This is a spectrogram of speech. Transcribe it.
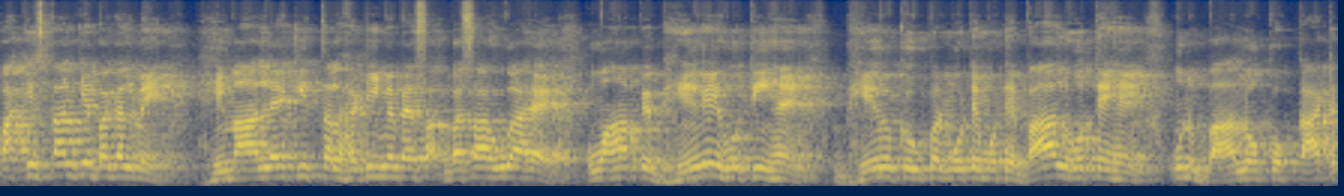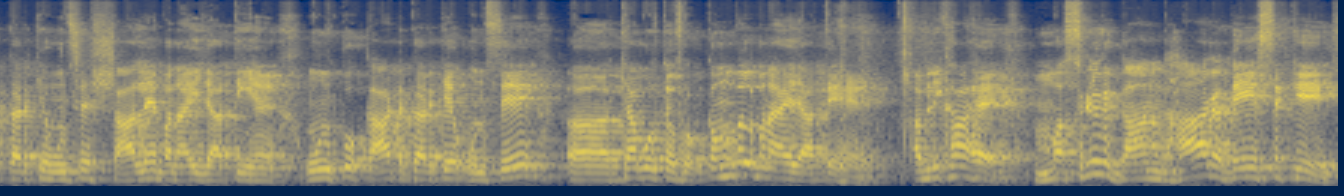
पाकिस्तान के बगल में हिमालय की तलहटी में बसा बसा हुआ है। वहाँ पे भेड़ें होती हैं। भेड़ों के ऊपर मोटे मोटे बाल होते हैं। उन बालों को काट करके उनसे शालें बनाई जाती हैं। उनको काट करके उनसे आ, क्या बोलते हैं उसको? कंबल बनाए जाते हैं। अब लिखा है मसरिन गांधार देश के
